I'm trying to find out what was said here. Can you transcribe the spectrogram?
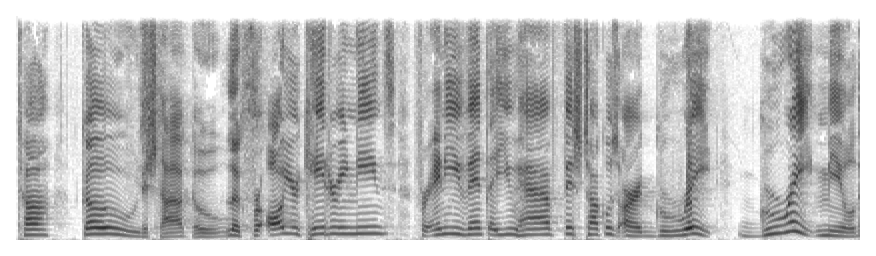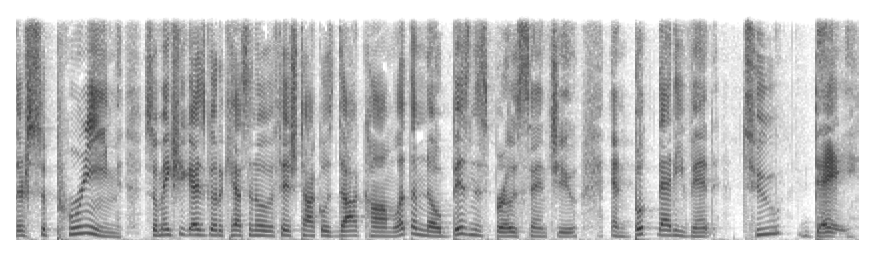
Tacos. Fish taco. Look, for all your catering needs, for any event that you have, fish tacos are a great, great meal. They're supreme. So make sure you guys go to CasanovaFishTacos.com, let them know Business Bros sent you, and book that event today.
